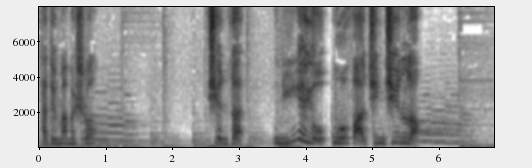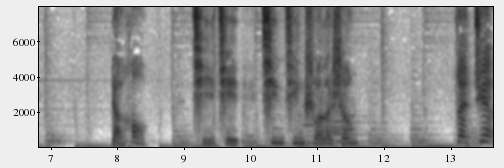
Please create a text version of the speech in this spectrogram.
他对妈妈说：“现在你也有魔法亲亲了。”然后，琪琪轻轻说了声：“再见，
